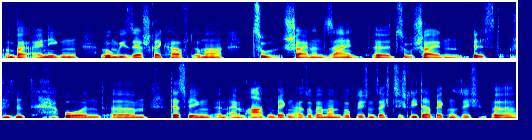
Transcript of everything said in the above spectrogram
bei einigen irgendwie sehr schreckhaft immer zu scheinen sein äh, zu scheinen ist. Und, ähm, deswegen in einem Artenbecken, also wenn man wirklich 'n 60-Liter-Becken sich, äh,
